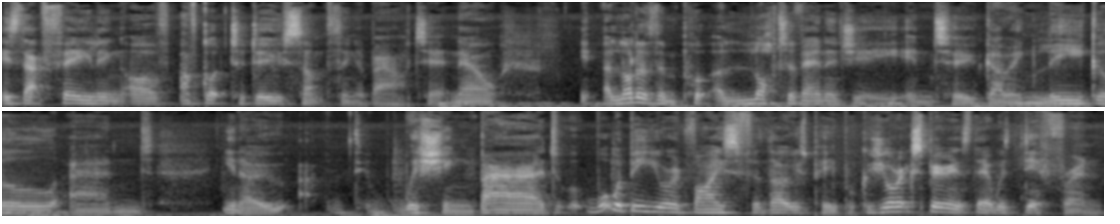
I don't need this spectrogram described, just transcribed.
is that feeling of, I've got to do something about it. Now, a lot of them put a lot of energy into going legal and, you know, wishing bad. What would be your advice for those people? Because your experience there was different.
